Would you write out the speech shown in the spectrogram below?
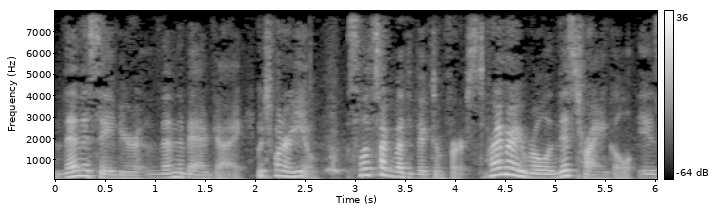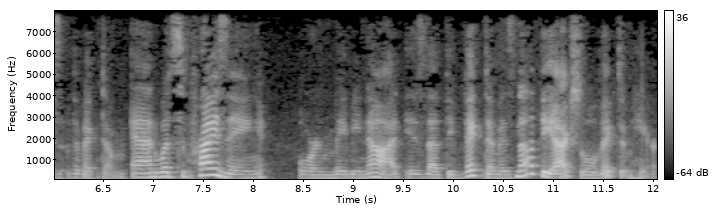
then the savior, then the bad guy. Which one are you? So let's talk about the victim first. The primary role in this triangle is the victim. And what's surprising, or maybe not, is that the victim is not the actual victim here.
